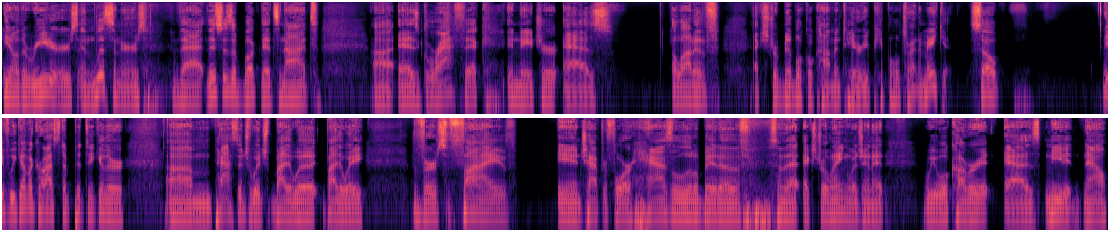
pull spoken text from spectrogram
you know, the readers and listeners that this is a book that's not uh, as graphic in nature as a lot of extra biblical commentary people try to make it. So, if we come across a particular um, passage, which by the way, by the way, verse five in chapter four has a little bit of some of that extra language in it, we will cover it as needed. Now,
